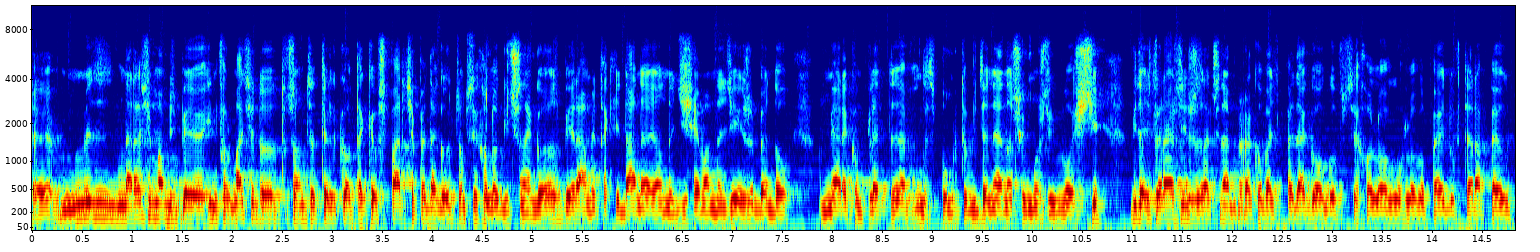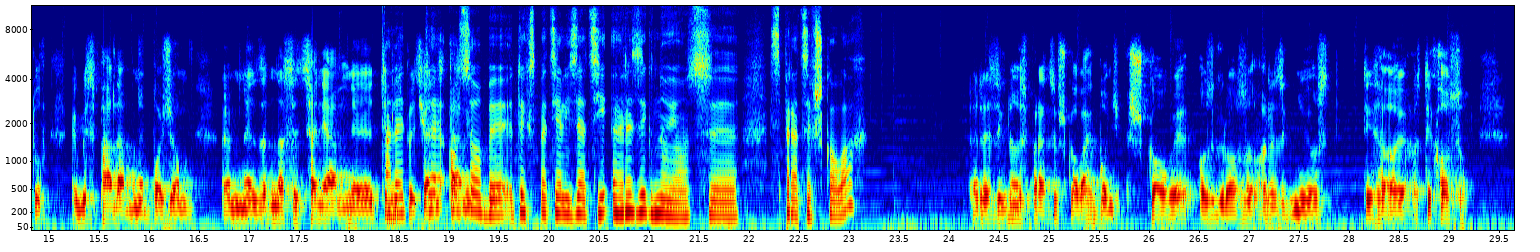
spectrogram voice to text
E, my na razie mamy informacje dotyczące tylko takiego wsparcia pedagogiczno-psychologicznego. Zbieramy takie dane. One dzisiaj mam nadzieję, że będą w miarę kompletne z punktu widzenia naszych możliwości. Widać wyraźnie, że zaczyna brakować pedagogów, psychologów, logopedów, terapeutów. Jakby spada poziom nasycenia e, tymi Ale te osoby tych specjalizacji rezygnują z, z pracy w szkołach? Rezygnują z pracy w szkołach, bądź szkoły o zgrozo rezygnują z tych, z tych osób.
